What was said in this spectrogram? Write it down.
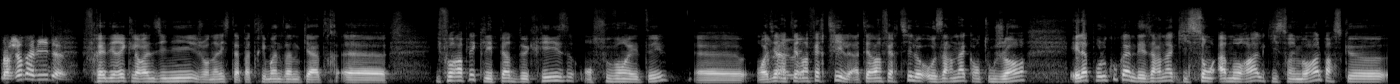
Bonjour David. Frédéric Lorenzini, journaliste à Patrimoine 24. Euh, il faut rappeler que les pertes de crise ont souvent été, euh, on va dire, un terrain fertile, un terrain fertile aux arnaques en tout genre. Et là, pour le coup, quand même, des arnaques qui sont amorales, qui sont immorales, parce que euh,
